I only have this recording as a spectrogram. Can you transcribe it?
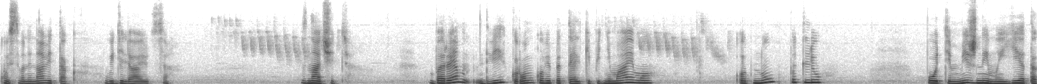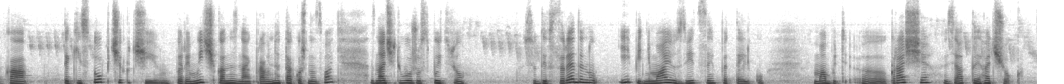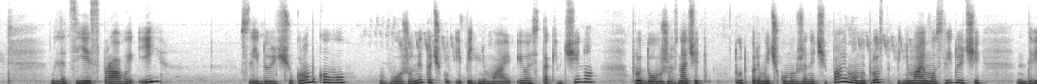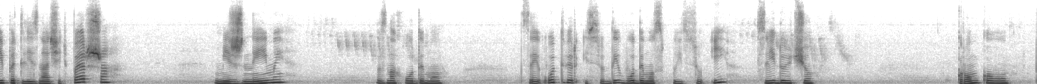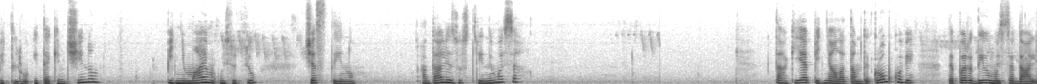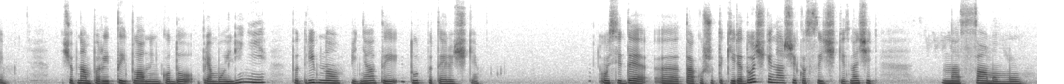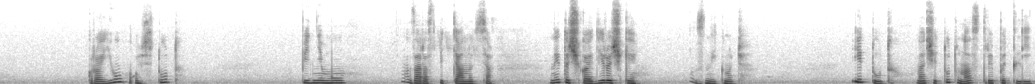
Ось вони навіть так виділяються. Значить, беремо дві кромкові петельки, піднімаємо одну петлю, потім між ними є така, такий стовпчик чи перемичка, не знаю, як правильно також назвати. Значить, ввожу спицю сюди всередину і піднімаю звідси петельку. Мабуть, е, краще взяти гачок для цієї справи. І слідуючу кромкову ввожу ниточку і піднімаю. І ось таким чином продовжую. Значить, тут перемичку ми вже не чіпаємо, ми просто піднімаємо слідуючі дві петлі. Значить, перша, між ними знаходимо цей отвір і сюди вводимо спицю і слідуючу кромкову петлю. І таким чином піднімаємо ось оцю частину. А далі зустрінемося. Так, я підняла там, де кромкові, тепер дивимося далі. Щоб нам перейти плавненько до прямої лінії, потрібно підняти тут петелечки. Ось іде е, також такі рядочки наші косички, значить, на самому краю, ось тут підніму, зараз підтягнуться ниточка дірочки зникнуть. І тут, значить, тут у нас три петлі.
